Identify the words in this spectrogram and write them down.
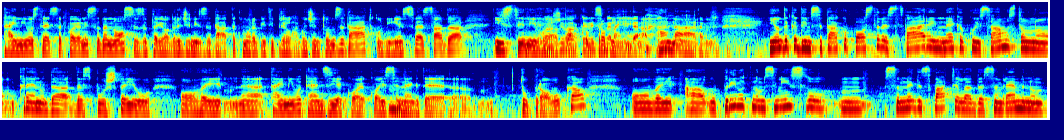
taj nivo stresa koji oni sada nose za taj određeni zadatak mora biti prilagođen tom zadatku. Nije sve sada isti nivo tako, problema. Da. Pa naravno. I onda kada im se tako postave stvari, nekako i samostalno krenu da, da spuštaju ovaj, taj nivo tenzije koje, koji se mm. negde tu provukao. Ovaj, a u privatnom smislu m, sam negde shvatila da sam vremenom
